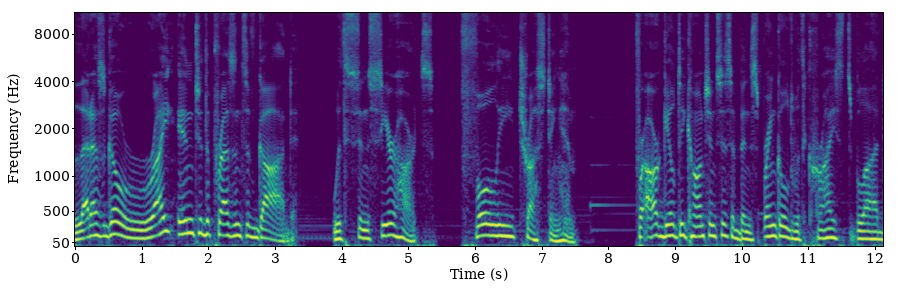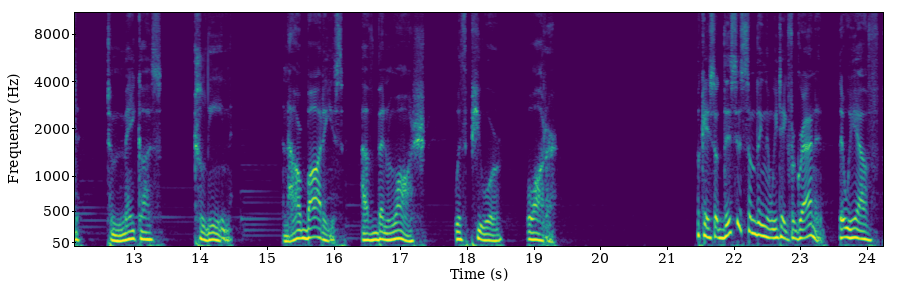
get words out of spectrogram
let us go right into the presence of God with sincere hearts, fully trusting Him. For our guilty consciences have been sprinkled with Christ's blood to make us clean, and our bodies have been washed with pure water. Okay, so this is something that we take for granted that we have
